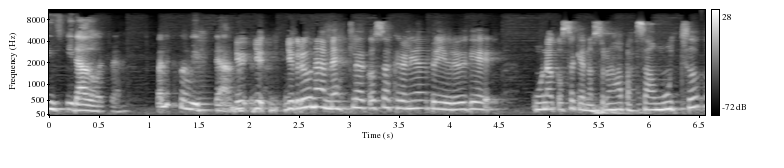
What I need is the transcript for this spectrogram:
inspiradoras? ¿Cuál es tu mirada? Yo, yo, yo, creo una mezcla de cosas, Carolina, pero yo creo que una cosa que a nosotros nos ha pasado mucho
